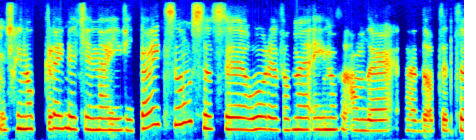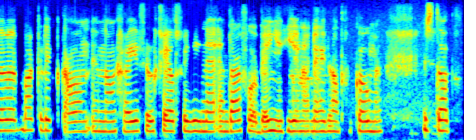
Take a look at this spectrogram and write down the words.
misschien ook een klein beetje naïviteit soms. Dat ze horen van de een of de ander dat het makkelijk kan. En dan ga je veel geld verdienen. En daarvoor ben je hier naar Nederland gekomen. Dus dat,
